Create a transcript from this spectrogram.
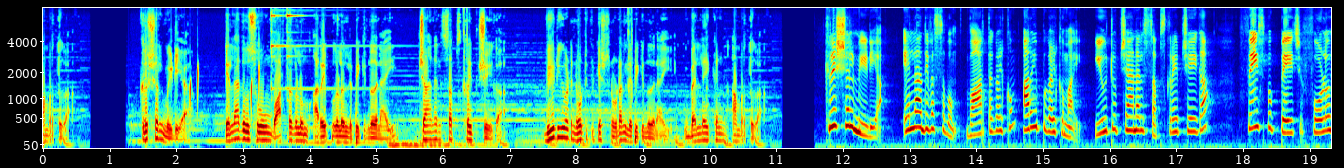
അമർത്തുക. കൃഷൽ മീഡിയ. എല്ലാ ദിവസവും വാർത്തകളും അറിയിപ്പുകളും ലഭിക്കുന്നതിനായി ചാനൽ സബ്സ്ക്രൈബ് ചെയ്യുക. വീഡിയോയുടെ നോട്ടിഫിക്കേഷൻ ഉടൻ ലഭിക്കുന്നതിനായി ബെല്ലൈക്കൺ അമർത്തുക. കൃഷൽ മീഡിയ. എല്ലാ ദിവസവും വാർത്തകൾക്കും അറിയിപ്പുകൾക്കുമായി യൂട്യൂബ് ചാനൽ സബ്സ്ക്രൈബ് ചെയ്യുക. ഫേസ്ബുക്ക് പേജ് ഫോളോ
